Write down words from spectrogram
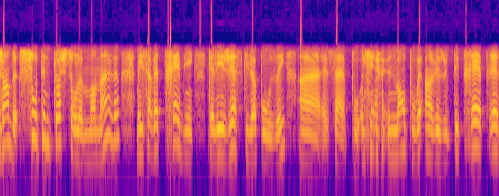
genre de sauter une coche sur le moment, là, mais il savait très bien que les gestes qu'il a posés, euh, ça, pour, une mort pouvait en résulter très, très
